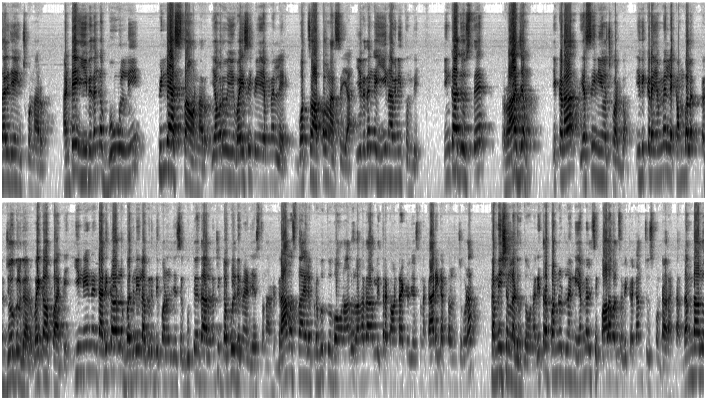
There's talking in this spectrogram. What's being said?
సరిచేయించుకున్నారు అంటే ఈ విధంగా భూముల్ని పిండేస్తా ఉన్నారు. ఎవరు? ఈ వైసీపీ ఎమ్మెల్యే బొత్స అప్పల నర్సయ్య. ఈ విధంగా ఈయన అవినీతి ఉంది. ఇంకా చూస్తే రాజం ఇక్కడ ఎస్సీ నియోజకవర్గం. ఇది ఇక్కడ ఎమ్మెల్యే కంబల జోగులు గారు వైకాపా పార్టీ. ఈయన ఏంటంటే అధికారులు బదిలీలు అభివృద్ధి పనులు చేసే గుత్తేదారుల నుంచి డబ్బులు డిమాండ్ చేస్తున్నారు గ్రామ స్థాయిలో ప్రభుత్వ భవనాలు రహదారులు ఇతర కాంట్రాక్టులు చేస్తున్న కార్యకర్తల నుంచి కూడా కమిషన్లు అడుగుతూ ఉన్నారు. ఇతర పన్నులన్నీ ఎమ్మెల్సీ పాలవలస విక్రకాంత్ చూసుకుంటారంట. దందాలు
